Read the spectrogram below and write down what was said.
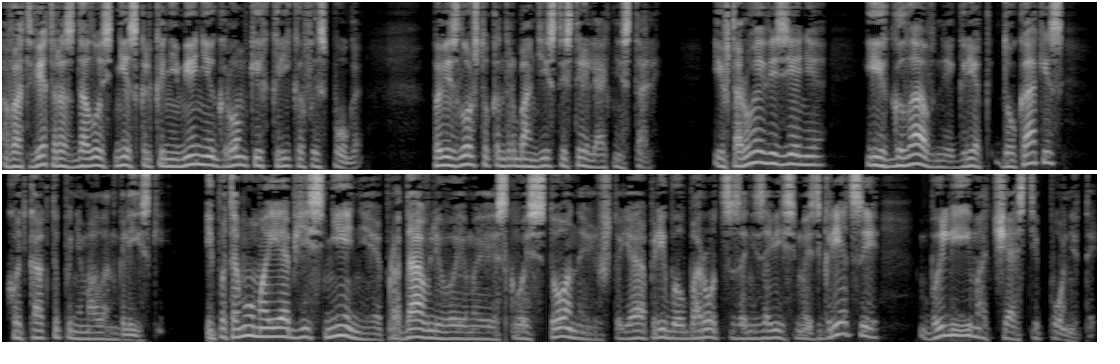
В ответ раздалось несколько не менее громких криков испуга. Повезло, что контрабандисты стрелять не стали. И второе везение — их главный грек Дукакис хоть как-то понимал английский. И потому мои объяснения, продавливаемые сквозь стоны, что я прибыл бороться за независимость Греции, были им отчасти поняты.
